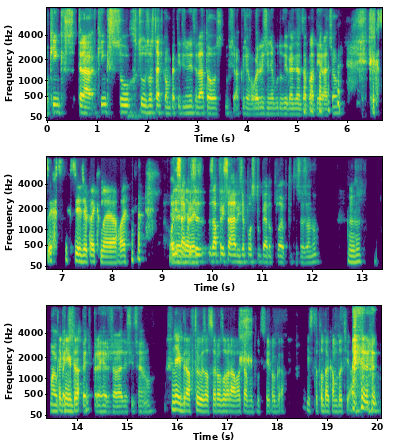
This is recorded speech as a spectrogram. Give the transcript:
Kings, teda Kings sú, chcú zostať kompetitívni, teda to už akože hovorili, že nebudú vymeniať za mladých hráčov. Chci, chci, chcieť je pekné, ale... Oni sa akože zaprisahali, že postupia do play-off túto sezónu. Mhm. Majú Tak 5, nech dra- 5 prehier v rade síce, no. Nech draftujú zase rozohrávača budúci rok a isto to dá kam dotiahnuť.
